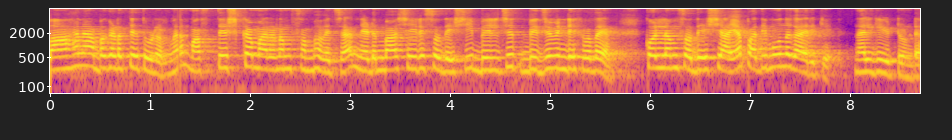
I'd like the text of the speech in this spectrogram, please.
വാഹന അപകടത്തെ തുടർന്ന് മസ്തിഷ്ക മരണം സംഭവിച്ച നെടുമ്പാശ്ശേരി സ്വദേശി ബിൽജിത്ത് ബിജുവിന്റെ ഹൃദയം കൊല്ലം സ്വദേശിയായ പതിമൂന്നുകാരിക്ക് നൽകിയിട്ടുണ്ട്.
